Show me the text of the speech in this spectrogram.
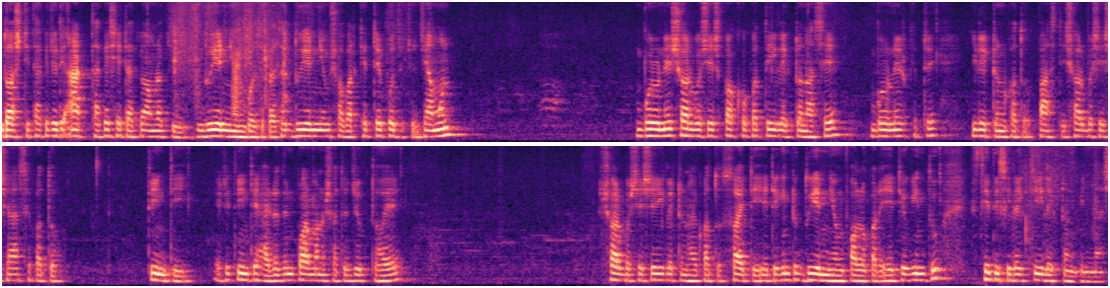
দশটি থাকে, যদি আট থাকে সেটাকেও আমরা কি দুইয়ের নিয়ম বলতে পারি। অর্থাৎ দুইয়ের নিয়ম সবার ক্ষেত্রে প্রযোজ্য। যেমন বোরনের সর্বশেষ কক্ষপথে ইলেকট্রন আছে। বোরনের ক্ষেত্রে ইলেকট্রন কত? পাঁচটি। সর্বশেষে আছে কত? তিনটি। এটি তিনটি হাইড্রোজেন পরমাণুর সাথে যুক্ত হয়ে সর্বশেষে ইলেকট্রন হয় কত? ছয়টি। এটি কিন্তু দুইয়ের নিয়ম ফলো করে। এটিও কিন্তু স্থিতিশীল একটি ইলেকট্রন বিন্যাস।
